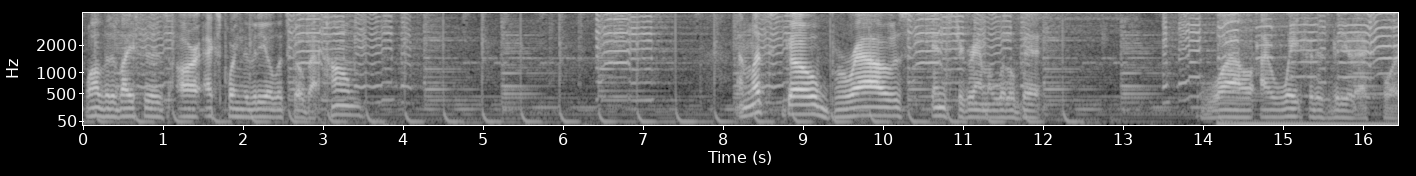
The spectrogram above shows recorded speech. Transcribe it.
While the devices are exporting the video, let's go back home. And let's go browse Instagram a little bit while I wait for this video to export.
